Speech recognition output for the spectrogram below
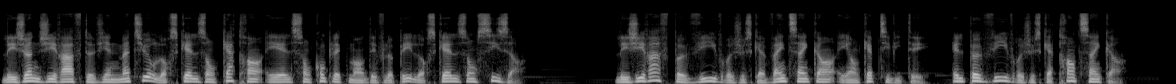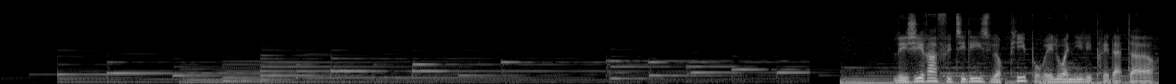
Les jeunes girafes deviennent matures lorsqu'elles ont 4 ans et elles sont complètement développées lorsqu'elles ont 6 ans. Les girafes peuvent vivre jusqu'à 25 ans et en captivité, elles peuvent vivre jusqu'à 35 ans. Les girafes utilisent leurs pieds pour éloigner les prédateurs,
